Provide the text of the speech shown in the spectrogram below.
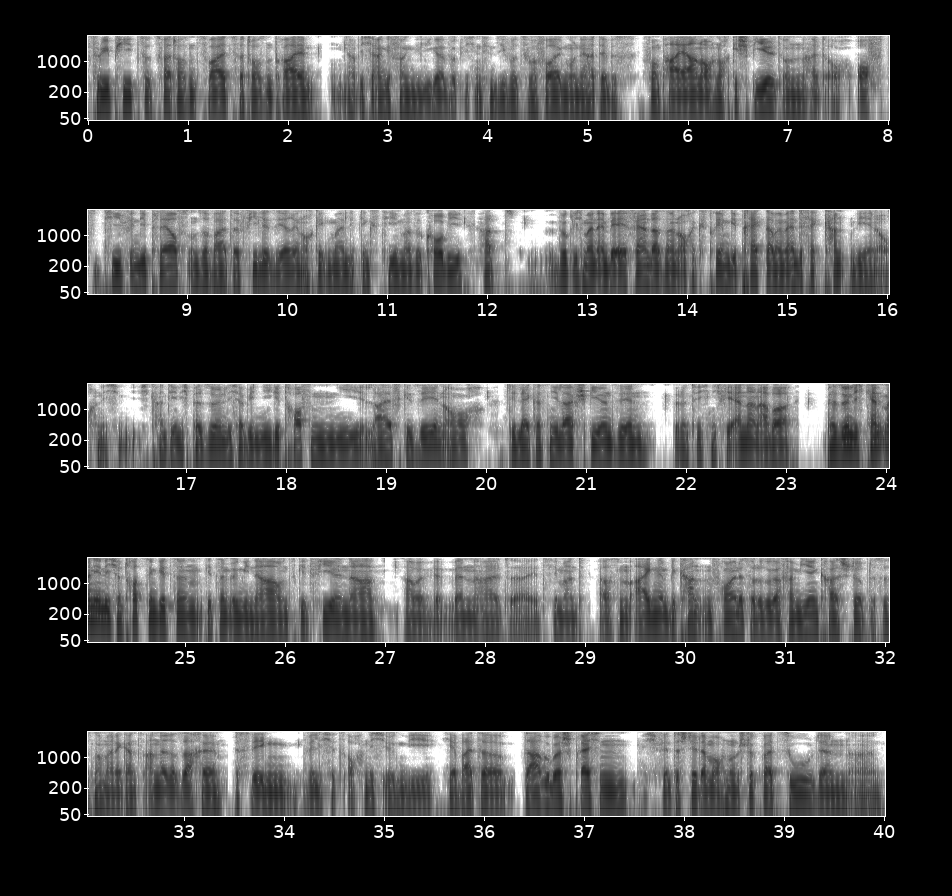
3P zu 2002, 2003 habe ich angefangen, die Liga wirklich intensiver zu verfolgen und er hat ja bis vor ein paar Jahren auch noch gespielt und halt auch oft tief in die Playoffs und so weiter, viele Serien auch gegen mein Lieblingsteam. Also Kobe hat wirklich mein NBA-Fan-Dasein auch extrem geprägt, aber im Endeffekt kannten wir ihn auch nicht. Ich kannte ihn nicht persönlich, habe ihn nie getroffen, nie live gesehen auch, die Lakers nie live spielen sehen. Würde natürlich nicht viel ändern, aber persönlich kennt man ihn nicht und trotzdem geht's einem, geht's einem irgendwie nah und es geht vielen nah. Aber wenn halt äh, jetzt jemand aus dem eigenen bekannten Freundes- oder sogar Familienkreis stirbt, ist es nochmal eine ganz andere Sache. Deswegen will ich jetzt auch nicht irgendwie hier weiter darüber sprechen. Ich finde, das steht einem auch nur ein Stück weit zu, denn äh,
